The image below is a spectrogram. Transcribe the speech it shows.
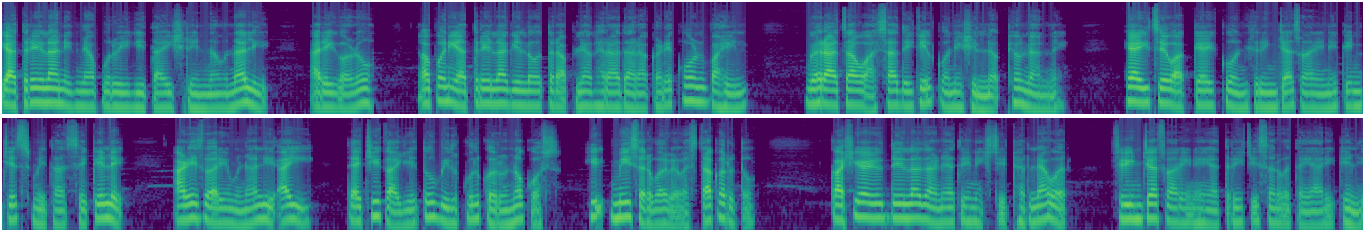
यात्रेला निघण्यापूर्वी गीताई श्रींना म्हणाली अरे गणू आपण यात्रेला गेलो तर आपल्या घरादाराकडे कोण पाहिल? घराचा वासा देखील कोणी शिल्लक ठेवणार नाही. हे आईचे वाक्य ऐकून श्रींच्या स्वारीने किंचित स्मितहास्य केले. आणि स्वारी म्हणाली आई त्याची काळजी तू बिलकुल करू नकोस. ही मी सर्व व्यवस्था करतो. काशी अयोध्येला जाण्याचे निश्चित ठरल्यावर श्रींच्या स्वारीने यात्रेची सर्व तयारी केली.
